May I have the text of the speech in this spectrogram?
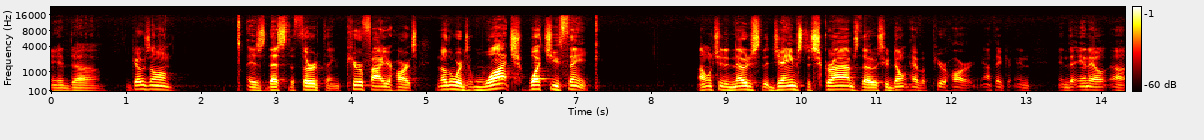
And uh, it goes on, is that's the third thing. Purify your hearts. In other words, watch what you think. I want you to notice that James describes those who don't have a pure heart. I think in, in the NL, uh,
